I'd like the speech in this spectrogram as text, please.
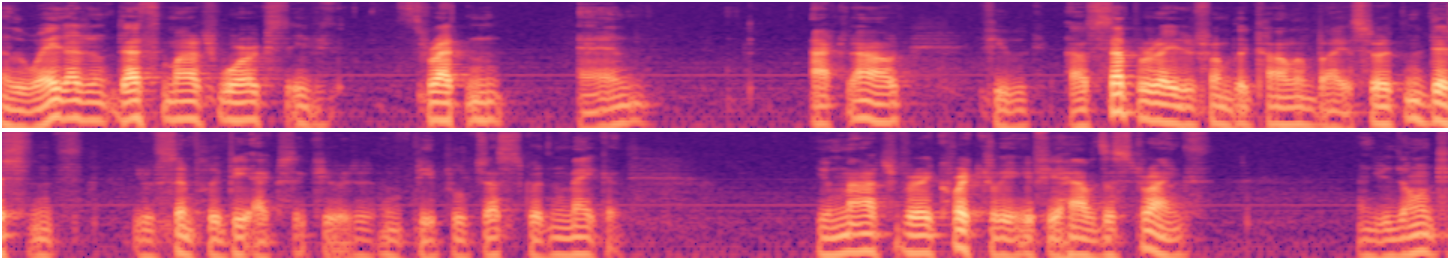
and the way that a death march works, is threaten and act out. If you are separated from the column by a certain distance, you'll simply be executed, and people just couldn't make it. You march very quickly if you have the strength, and you don't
